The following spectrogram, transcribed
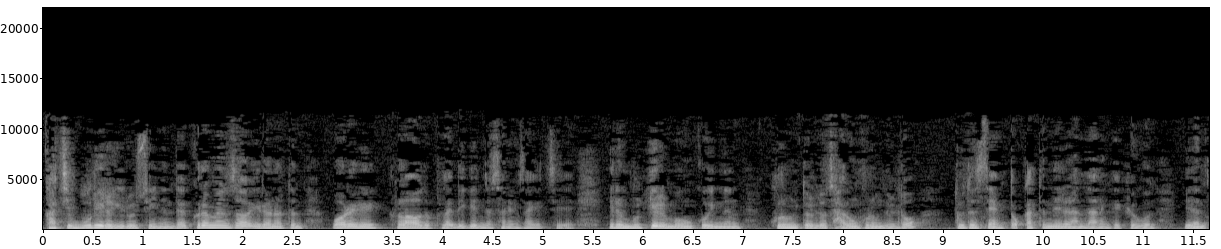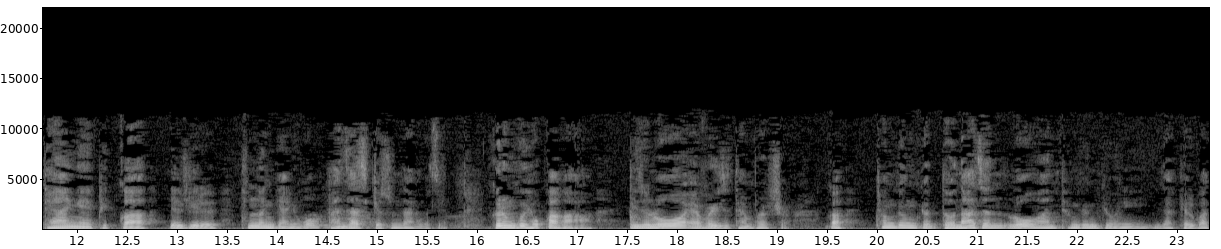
같이 무리를 이룰 수 있는데 그러면서 이런 어떤 워터리 클라우드 플랫 이게 이제 선행사겠지. 이런 물기를 머금고 있는 구름들도 작은 구름들도 the same 똑같은 일을 한다는 게 결국은 이런 태양의 빛과 열기를 품는 게 아니고 반사시켜 준다는 거죠. 그럼 그 효과가 이제 lower average temperature 그러니까 평균 기온 더 낮은 로우한 평균 기온이 이제 결과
